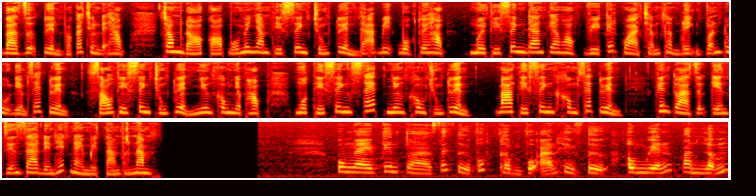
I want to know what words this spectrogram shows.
và dự tuyển vào các trường đại học. Trong đó có 45 thí sinh trúng tuyển đã bị buộc thôi học. 10 thí sinh đang theo học vì kết quả chấm thẩm định vẫn đủ điểm xét tuyển, 6 thí sinh trúng tuyển nhưng không nhập học, một thí sinh xét nhưng không trúng tuyển, 3 thí sinh không xét tuyển. Phiên tòa dự kiến diễn ra đến hết ngày 18 tháng 5. Cùng ngày, phiên tòa xét xử phúc thẩm vụ án hình sự ông Nguyễn Văn Lẫm,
